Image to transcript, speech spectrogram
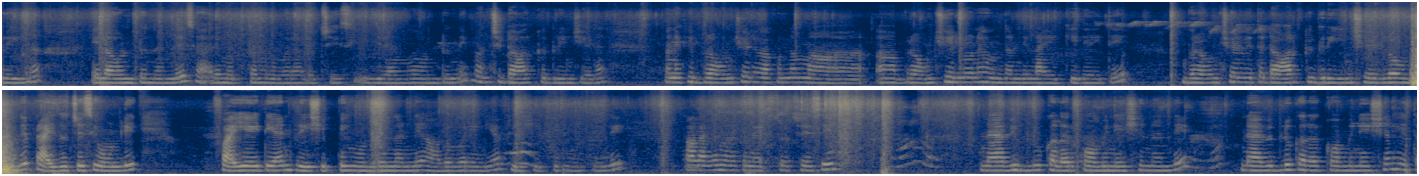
గ్రీన్ ఇలా ఉంటుందండి. శారీ మొత్తం ఓవరాల్ వచ్చేసి ఈ విధంగా ఉంటుంది. మంచి డార్క్ గ్రీన్ షేడ్. మనకి బ్రౌన్ షేడ్ కాకుండా మా బ్రౌన్ షేడ్లోనే ఉందండి లైక్ ఇది అయితే brown shade with dark green షేడ్లో ఉంటుంది. ప్రైస్ వచ్చేసి only five eighty and free shipping ఉంటుందండి. All over India free shipping ఉంటుంది. అలాగే మనకి నెక్స్ట్ వచ్చేసి నావీ బ్లూ కలర్ కాంబినేషన్ అండి. Navy blue colour combination with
